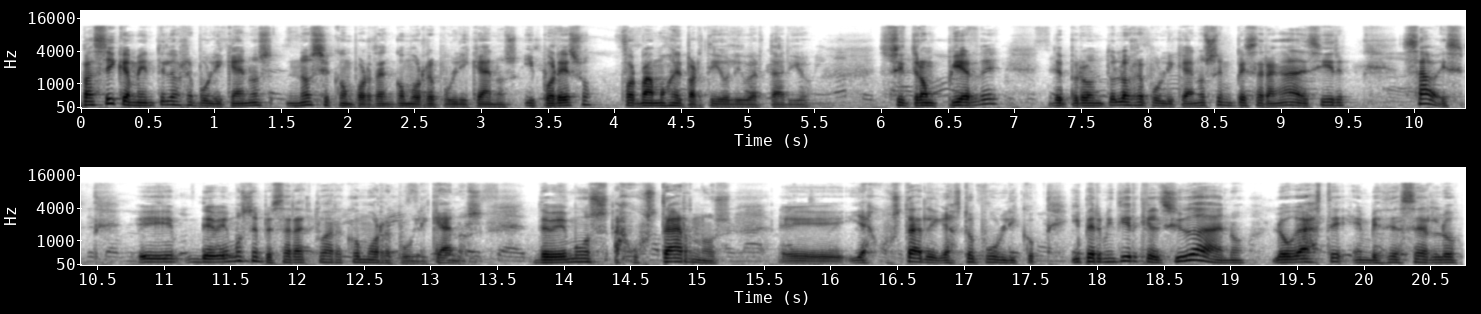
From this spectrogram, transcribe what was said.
Básicamente los republicanos no se comportan como republicanos y por eso formamos el Partido Libertario. Si Trump pierde, de pronto los republicanos empezarán a decir, sabes, eh, debemos empezar a actuar como republicanos, debemos ajustarnos eh, y ajustar el gasto público y permitir que el ciudadano lo gaste en vez de hacerlo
